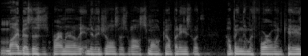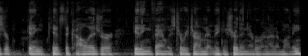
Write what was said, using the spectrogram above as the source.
my business is primarily individuals as well as small companies with helping them with 401ks or getting kids to college or getting families to retirement and making sure they never run out of money.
